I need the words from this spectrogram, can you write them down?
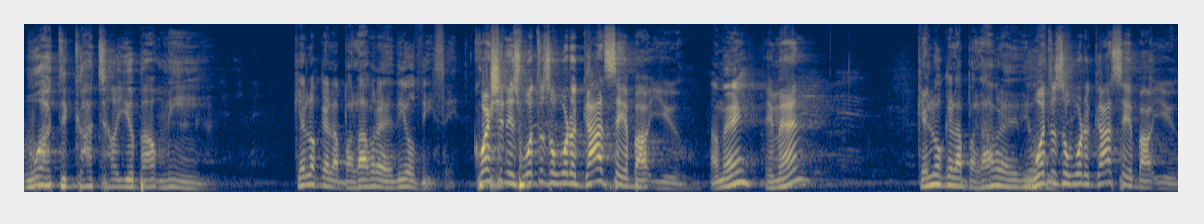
what did God tell you about me? ¿Qué es lo que la palabra de Dios dice? Question is, what does the Word of God say about you? Amén. Amen? ¿Qué es lo que la palabra de Dios What does dice? the Word of God say about you?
